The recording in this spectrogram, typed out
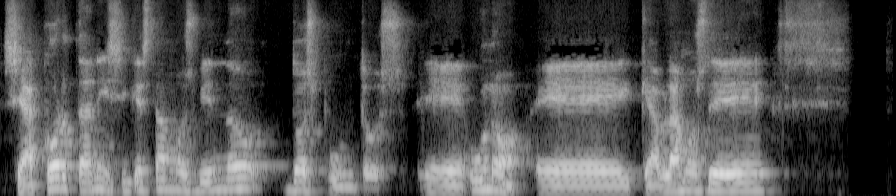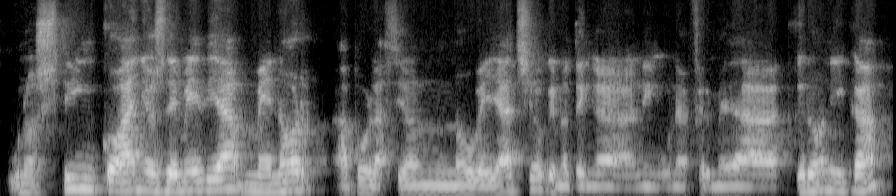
se acortan y sí que estamos viendo dos puntos. Eh, uno, eh, que hablamos de unos cinco años de media menor a población no VIH o que no tenga ninguna enfermedad crónica.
